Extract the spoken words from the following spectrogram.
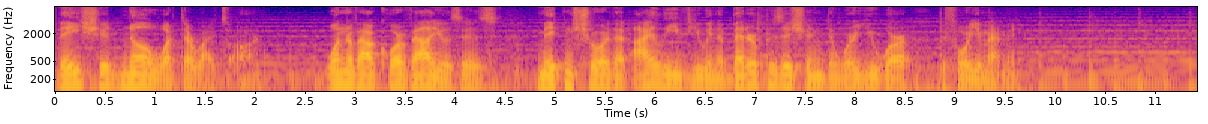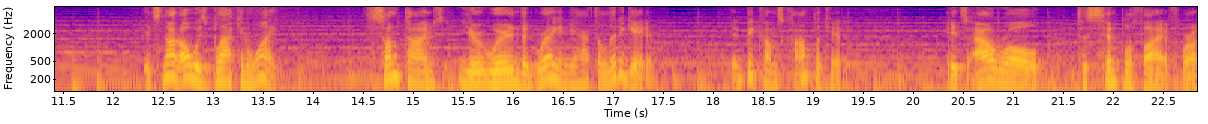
They should know what their rights are. One of our core values is making sure that I leave you in a better position than where you were before you met me. It's not always black and white. Sometimes you're, we're in the gray and you have to litigate it. It becomes complicated. It's our role to simplify it for our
